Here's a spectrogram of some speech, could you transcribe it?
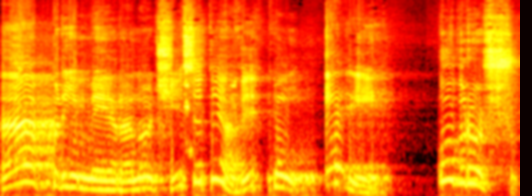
A primeira notícia tem a ver com ele, o bruxo.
